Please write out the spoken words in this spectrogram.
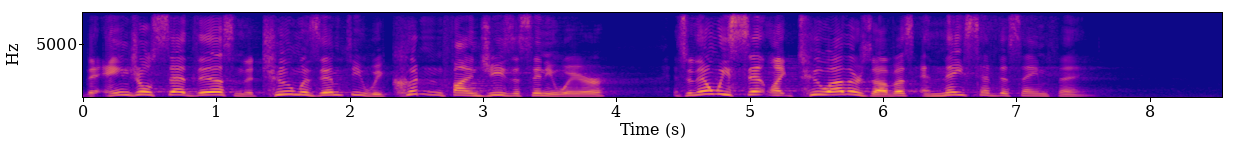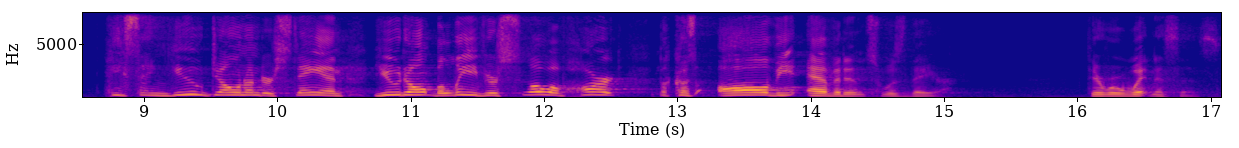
the angel said this, and the tomb was empty. We couldn't find Jesus anywhere. And so then we sent like two others of us, and they said the same thing. He's saying, You don't understand. You don't believe. You're slow of heart because all the evidence was there. There were witnesses,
